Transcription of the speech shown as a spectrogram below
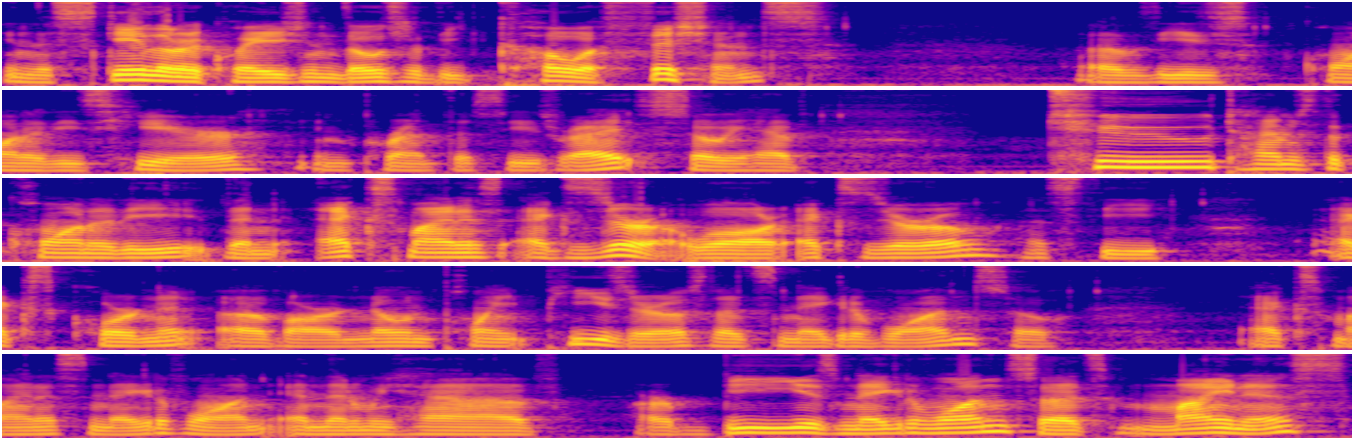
in the scalar equation, those are the coefficients of these quantities here in parentheses, right? So we have 2 times the quantity, then x minus x0. Well, our x0, that's the x coordinate of our known point p0, so that's negative 1, so x minus negative 1. And then we have our b is negative 1, so it's minus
